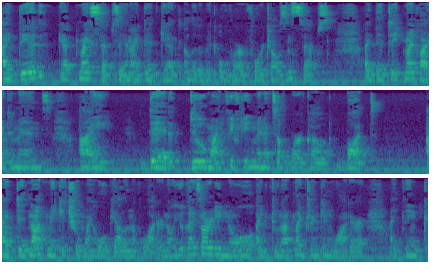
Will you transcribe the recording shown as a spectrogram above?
I did get my steps in. I did get a little bit over 4,000 steps. I did take my vitamins. I did do my 15 minutes of workout, but I did not make it through my whole gallon of water. Now, you guys already know I do not like drinking water. I think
